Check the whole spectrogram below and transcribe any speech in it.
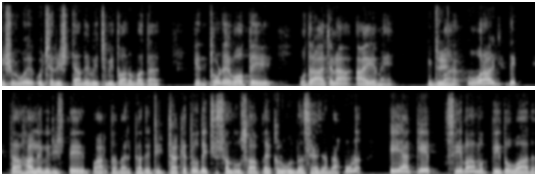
ਸ਼ੁਰੂ ਹੋਏ ਕੁਝ ਰਿਸ਼ਤਿਆਂ ਦੇ ਵਿੱਚ ਵੀ ਤੁਹਾਨੂੰ ਪਤਾ ਕਿ ਥੋੜੇ ਬਹੁਤੇ ਉਤਰਾਅ ਚੜ੍ਹਾਅ ਆਏ ਨੇ। ਜੀ। ਪਰ ਓਵਰਆਲ ਜੇ ਦੇਖੀਏ ਤਾਂ ਹਾਲੇ ਵੀ ਰਿਸ਼ਤੇ ਭਾਰਤ ਅਮਰੀਕਾ ਦੇ ਠੀਕ ਠਾਕ ਹੈ ਤੇ ਉਹਦੇ ਚ ਸੰਧੂ ਸਾਹਿਬ ਦਾ ਇੱਕ ਰੋਲ ਦੱਸਿਆ ਜਾਂਦਾ। ਹੁਣ ਇਹ ਆ ਕਿ ਸੇਵਾ ਮੁਕਤੀ ਤੋਂ ਬਾਅਦ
